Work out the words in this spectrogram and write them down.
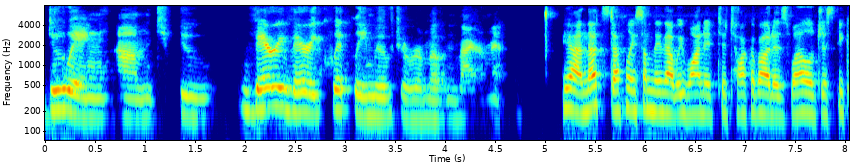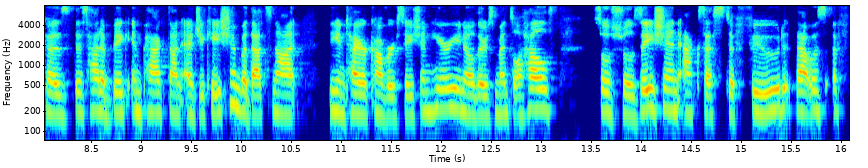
doing um, to very, very quickly move to a remote environment. Yeah, and that's definitely something that we wanted to talk about as well, just because this had a big impact on education, but that's not the entire conversation here. You know, there's mental health, socialization, access to food that was af-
